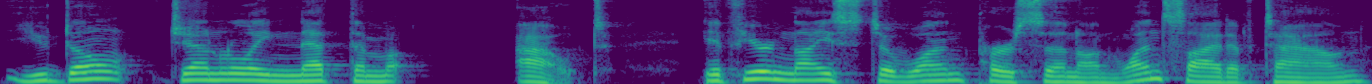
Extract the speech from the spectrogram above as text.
You don't generally net them out. If you're nice to one person on one side of town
